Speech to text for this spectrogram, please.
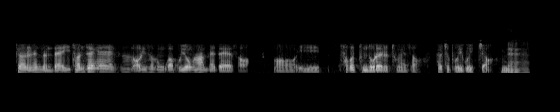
표현을 했는데 이 전쟁의 그 어리석음과 무용함에 대해서 어, 이 서글픈 노래를 통해서 펼쳐 보이고 있죠. 네.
